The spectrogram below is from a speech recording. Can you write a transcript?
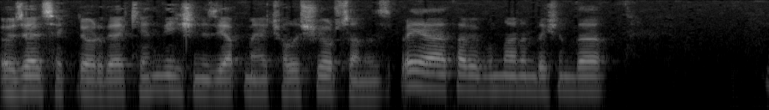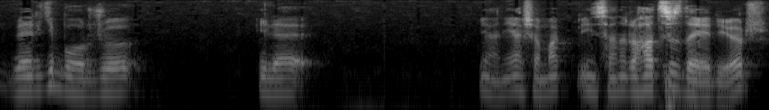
özel sektörde kendi işinizi yapmaya çalışıyorsanız veya tabii bunların dışında vergi borcu ile yani yaşamak insanı rahatsız da ediyor.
